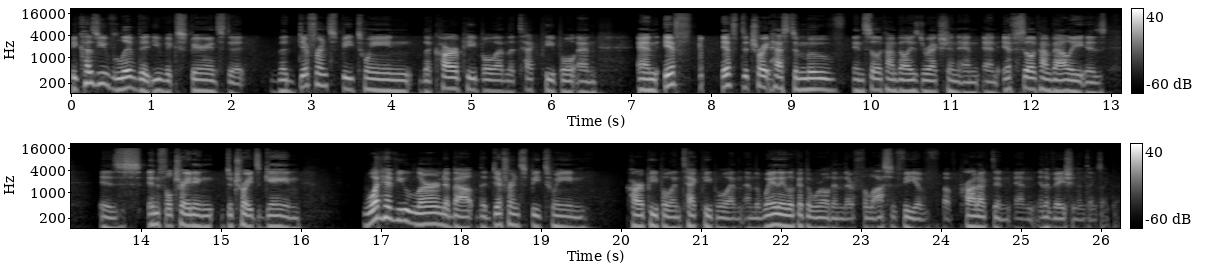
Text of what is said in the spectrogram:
because you've lived it, you've experienced it, the difference between the car people and the tech people, and and if if Detroit has to move in Silicon Valley's direction, and and if Silicon Valley is is infiltrating Detroit's game, what have you learned about the difference between car people and tech people and, and the way they look at the world and their philosophy of, of product and, and innovation and things like that?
